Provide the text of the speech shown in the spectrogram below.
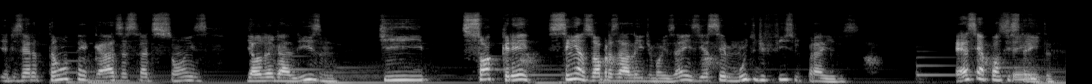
Eles eram tão apegados às tradições e ao legalismo que só crer sem as obras da lei de Moisés ia ser muito difícil para eles. Essa é a porta Sim. estreita.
